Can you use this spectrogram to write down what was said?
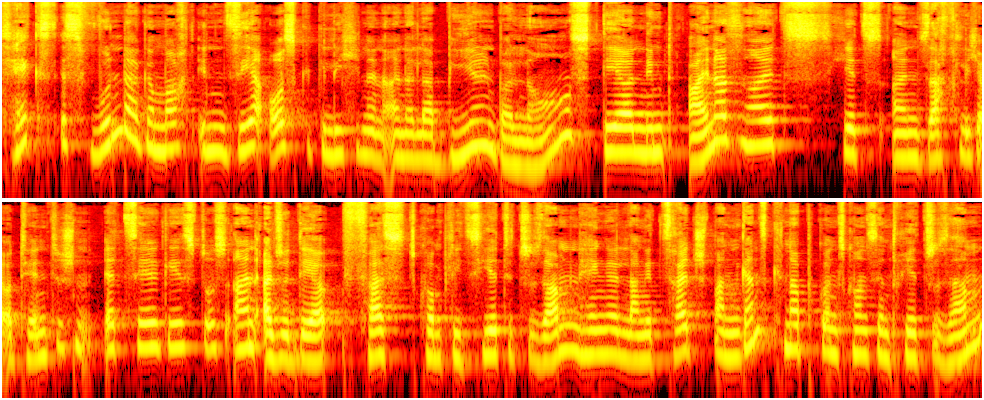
Text ist wundergemacht in sehr ausgeglichenen, einer labilen Balance. Der nimmt einerseits jetzt einen sachlich authentischen Erzählgestus ein, also der fast komplizierte Zusammenhänge, lange Zeitspannen ganz knapp, ganz konzentriert zusammen.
